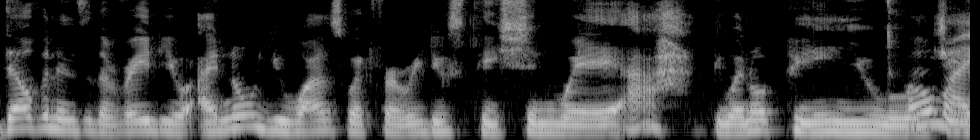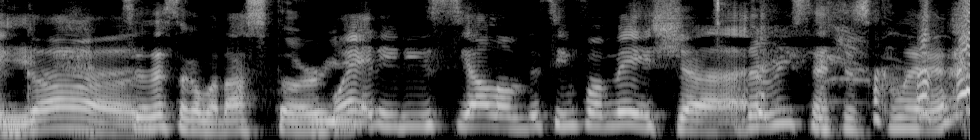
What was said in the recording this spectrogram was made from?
delving into the radio, I know you once worked for a radio station where ah, they were not paying you. Oh my god. So let's talk about that story. Where did you see all of this information? the research is clear.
